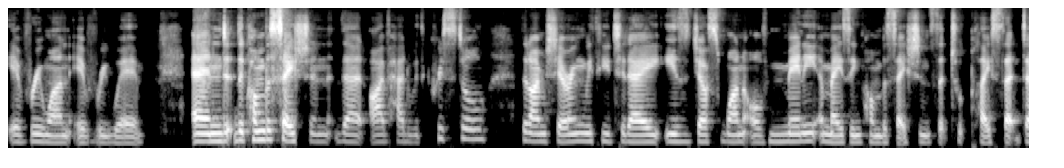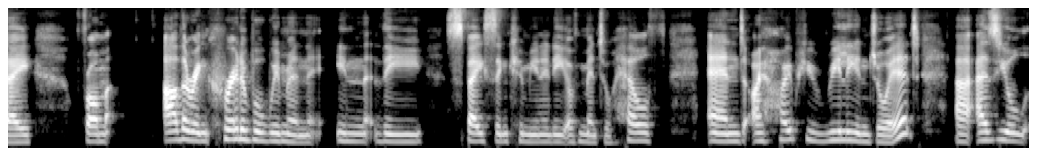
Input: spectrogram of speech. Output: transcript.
everyone everywhere. And the conversation that I've had with Crystal that I'm sharing with you today is just one of many amazing conversations that took place that day from other incredible women in the space and community of mental health. And I hope you really enjoy it. Uh, as you'll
